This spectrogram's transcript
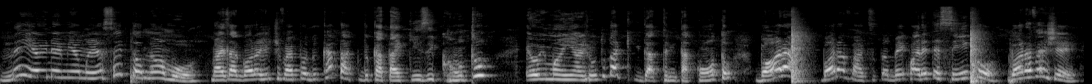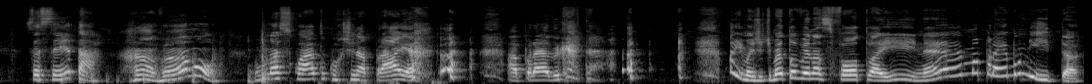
Nem eu e nem minha mãe aceitou, meu amor. Mas agora a gente vai pro do Catar. Do Catar é 15 conto. Eu e manhã junto daqui dá 30 conto. Bora? Bora, Vax, também 45. Bora, VG. 60? Hum, vamos? Vamos nós quatro curtir a praia. a praia do Catar. Aí, mas gente, mas eu tô vendo as fotos aí, né? É uma praia bonita.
